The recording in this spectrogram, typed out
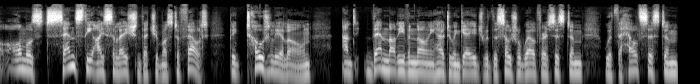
almost sense the isolation that you must have felt, being totally alone and then not even knowing how to engage with the social welfare system, with the health system,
